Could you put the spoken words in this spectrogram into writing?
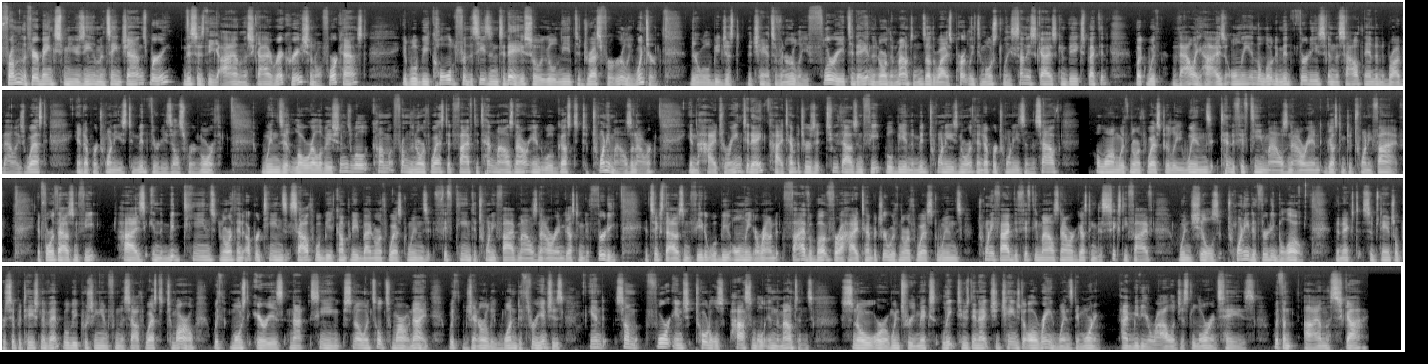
From the Fairbanks Museum in St. Johnsbury, this is the Eye on the Sky recreational forecast. It will be cold for the season today, so you'll need to dress for early winter. There will be just the chance of an early flurry today in the northern mountains, otherwise, partly to mostly sunny skies can be expected, but with valley highs only in the low to mid 30s in the south and in the broad valleys west, and upper 20s to mid 30s elsewhere north. Winds at lower elevations will come from the northwest at 5 to 10 miles an hour and will gust to 20 miles an hour. In the high terrain today, high temperatures at 2,000 feet will be in the mid 20s north and upper 20s in the south, along with northwesterly winds 10 to 15 miles an hour and gusting to 25. At 4,000 feet, Highs in the mid teens north and upper teens south will be accompanied by northwest winds 15 to 25 miles an hour and gusting to 30. At 6,000 feet, it will be only around 5 above for a high temperature with northwest winds 25 to 50 miles an hour gusting to 65, wind chills 20 to 30 below. The next substantial precipitation event will be pushing in from the southwest tomorrow, with most areas not seeing snow until tomorrow night, with generally 1 to 3 inches and some 4 inch totals possible in the mountains. Snow or a wintry mix late Tuesday night should change to all rain Wednesday morning. I'm meteorologist Lawrence Hayes with an eye on the sky.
